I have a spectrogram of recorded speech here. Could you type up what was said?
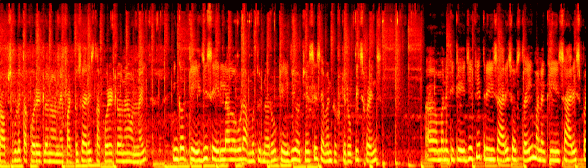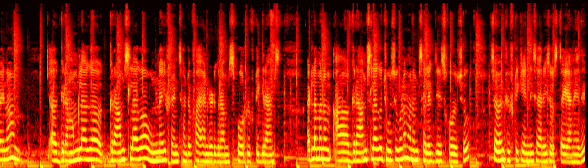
టాప్స్ కూడా తక్కువ రేట్లోనే ఉన్నాయి పట్టు శారీస్ తక్కువ రేట్లోనే ఉన్నాయి. ఇంకా కేజీ సేల్ లాగా కూడా అమ్ముతున్నారు. కేజీ వచ్చేసి సెవెన్ ఫిఫ్టీ రూపీస్ ఫ్రెండ్స్. మనకి కేజీకి త్రీ శారీస్ వస్తాయి. మనకి శారీస్ పైన గ్రామ్ లాగా గ్రామ్స్ లాగా ఉన్నాయి ఫ్రెండ్స్. అంటే five hundred grams four fifty grams. అట్లా మనం ఆ గ్రామ్స్ లాగా చూసి కూడా మనం సెలెక్ట్ చేసుకోవచ్చు. సెవెన్ ఫిఫ్టీకి ఎన్ని శారీస్ వస్తాయి అనేది.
